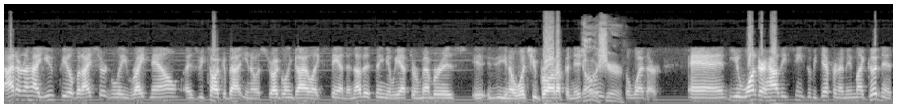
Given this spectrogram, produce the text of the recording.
I don't know how you feel, but I certainly right now, as we talk about, you know, a struggling guy like Stan. Another thing that we have to remember is, is you know, what you brought up initially, Oh, sure. the weather, and you wonder how these teams will be different. I mean, my goodness,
